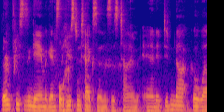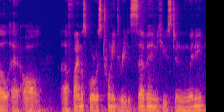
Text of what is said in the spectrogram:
Third preseason game against the Houston Texans this time, and it did not go well at all. Uh, final score was 23 to 7, Houston winning.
